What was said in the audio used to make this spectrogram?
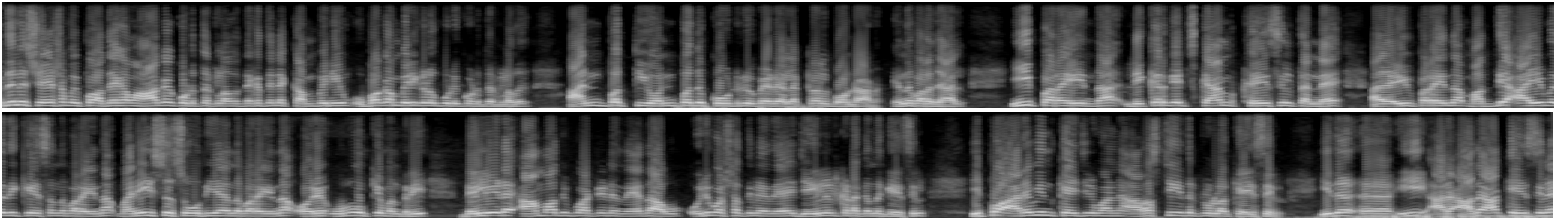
ഇതിനുശേഷം ഇപ്പോൾ അദ്ദേഹം ആകെ കൊടുത്തിട്ടുള്ളത് അദ്ദേഹത്തിന്റെ കമ്പനിയും ഉപകമ്പനികളും കൂടി കൊടുത്തിട്ടുള്ളത് അൻപത്തി ഒൻപത് കോടി രൂപയുടെ ഇലക്ട്രൽ ബോണ്ടാണ് എന്ന് പറഞ്ഞാൽ ഈ പറയുന്ന ലിക്കർ ഗേറ്റ് സ്കാം കേസിൽ തന്നെ ഈ പറയുന്ന മദ്യ അഴിമതി കേസ് എന്ന് പറയുന്ന മനീഷ് സിസോദിയ എന്ന് പറയുന്ന ഒരു ഉപമുഖ്യമന്ത്രി ഡൽഹിയുടെ ആം ആദ്മി പാർട്ടിയുടെ നേതാവും ഒരു വർഷത്തിലേതായി ജയിലിൽ കിടക്കുന്ന കേസിൽ ഇപ്പോൾ അരവിന്ദ് കെജ്രിവാളിനെ അറസ്റ്റ് ചെയ്തിട്ടുള്ള കേസിൽ ഇത് ഈ അത് ആ കേസിലെ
